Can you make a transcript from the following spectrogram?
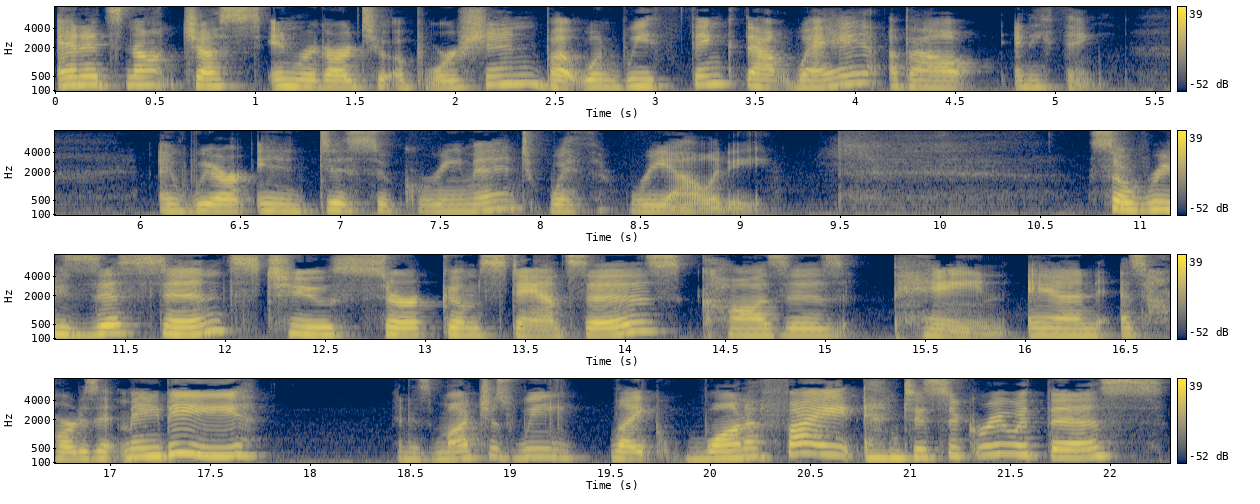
And it's not just in regard to abortion, but when we think that way about anything and we are in disagreement with reality. So, resistance to circumstances causes pain. And as hard as it may be, and as much as we like want to fight and disagree with this,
